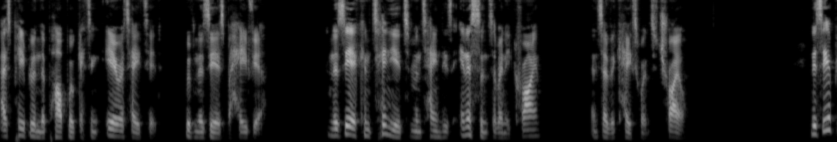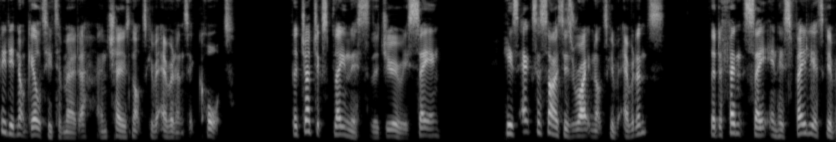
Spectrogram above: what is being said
as people in the pub were getting irritated with Nazir's behaviour. Nazir continued to maintain his innocence of any crime, and so the case went to trial. Nazir pleaded not guilty to murder and chose not to give evidence at court. The judge explained this to the jury, saying, He has exercised his right not to give evidence. The defence say in his failure to give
